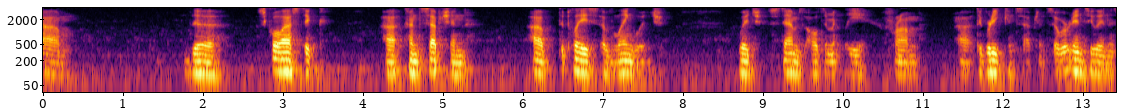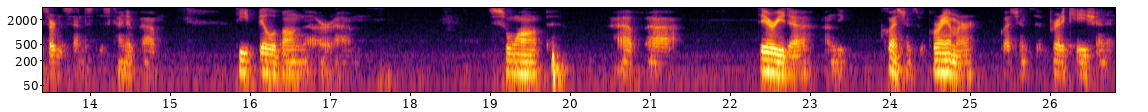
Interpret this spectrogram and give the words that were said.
um, the scholastic uh, conception of the place of language, which stems ultimately from uh, the Greek conception. So we're into, in a certain sense, this kind of um, deep billabong or um, swamp of uh, Derrida on the questions of grammar, questions of predication, and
